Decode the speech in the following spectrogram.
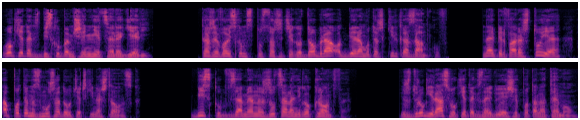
Łokietek z biskupem się nie ceregieli. Każe wojskom spustoszyć jego dobra, odbiera mu też kilka zamków. Najpierw aresztuje, a potem zmusza do ucieczki na Śląsk. Biskup w zamian rzuca na niego klątwę. Już drugi raz Łokietek znajduje się pod anatemą.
